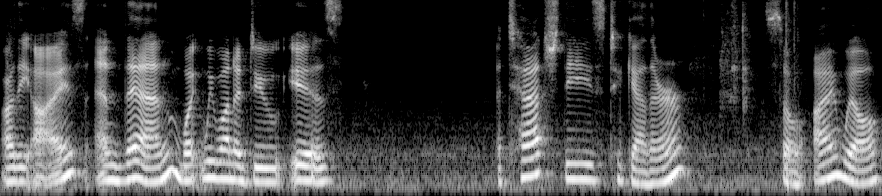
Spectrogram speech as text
are the eyes, and then what we want to do is attach these together. So I will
